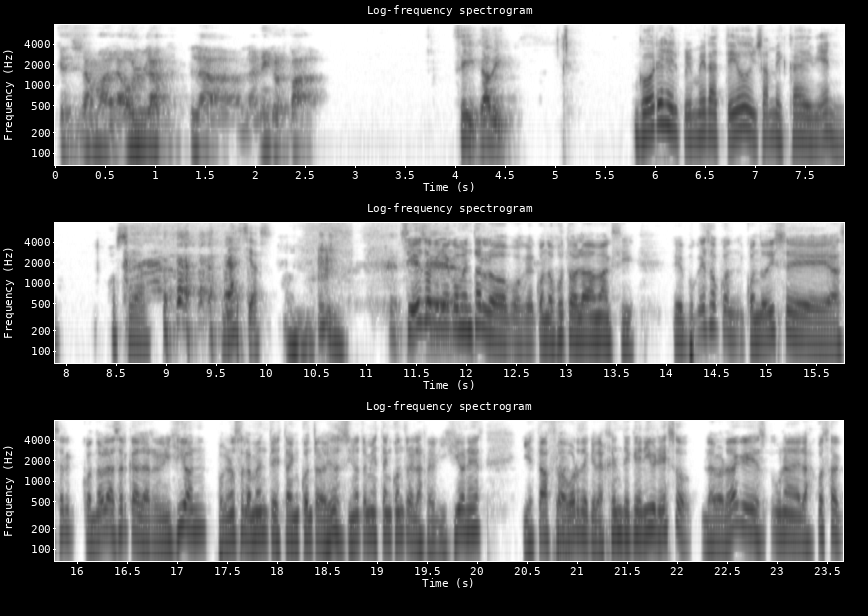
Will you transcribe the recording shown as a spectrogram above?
que se llama la All Black, la, la negro espada. Sí, Gaby. Gore es el primer ateo y ya me cae bien. O sea, gracias. Sí, eso quería Eh, comentarlo porque cuando justo hablaba Maxi. Eh, porque eso cuando, cuando dice hacer, cuando habla acerca de la religión, porque no solamente está en contra de los dioses, sino también está en contra de las religiones y está a favor de que la gente quede libre. Eso, la verdad que es una de las cosas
